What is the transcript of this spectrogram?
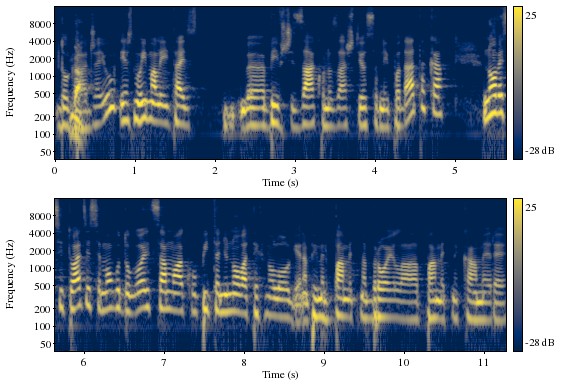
događaju, jer smo imali taj e, bivši zakon o zaštiti osobnih podataka. Nove situacije se mogu dogoditi samo ako u pitanju nova tehnologija, na primjer pametna brojila, pametne kamere,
